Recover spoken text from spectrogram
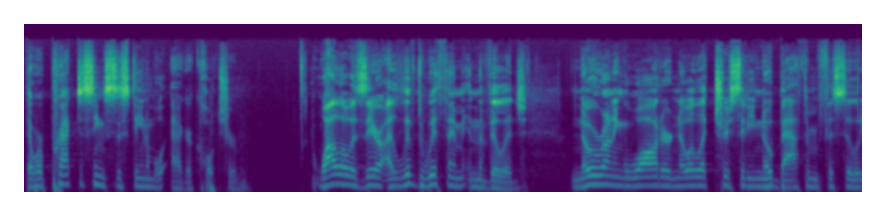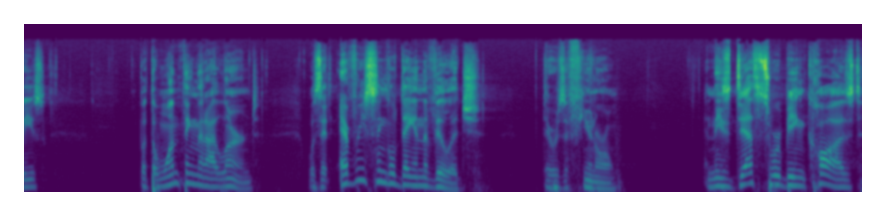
that were practicing sustainable agriculture. While I was there, I lived with them in the village. No running water, no electricity, no bathroom facilities. But the one thing that I learned was that every single day in the village, there was a funeral. And these deaths were being caused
